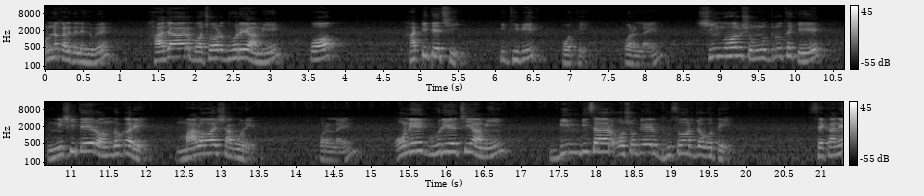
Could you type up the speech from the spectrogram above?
অন্য কালিতে লিখবে, হাজার বছর ধরে আমি পথ হাঁটিতেছি পৃথিবীর পথে। পরের লাইন, সিংহল সমুদ্র থেকে নিশীতের অন্ধকারে, মালয় সাগরে। পরের লাইন, অনেক ঘুরিয়েছি আমি বিম্বিসার অশোকের ধূসর জগতে, সেখানে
